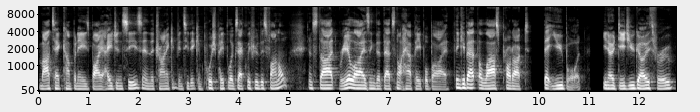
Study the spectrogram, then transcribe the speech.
Martech companies by agencies and they're trying to convince you that you can push people exactly through this funnel and start realizing that that's not how people buy. Think about the last product that you bought. You know, did you go through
